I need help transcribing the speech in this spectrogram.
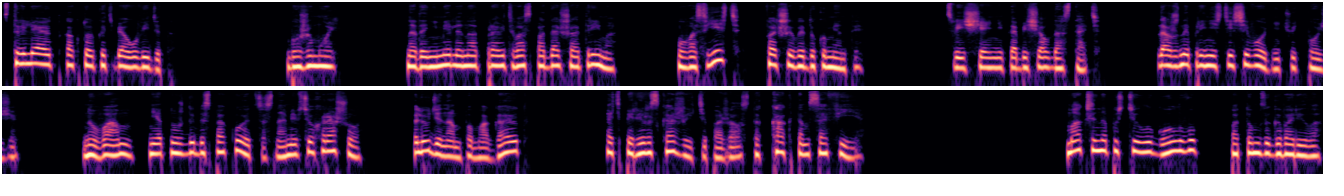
Стреляют, как только тебя увидят. Боже мой, надо немедленно отправить вас подальше от Рима. У вас есть фальшивые документы? Священник обещал достать. Должны принести сегодня, чуть позже. Но вам нет нужды беспокоиться, с нами все хорошо. Люди нам помогают. А теперь расскажите, пожалуйста, как там София? Максин опустила голову, потом заговорила.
